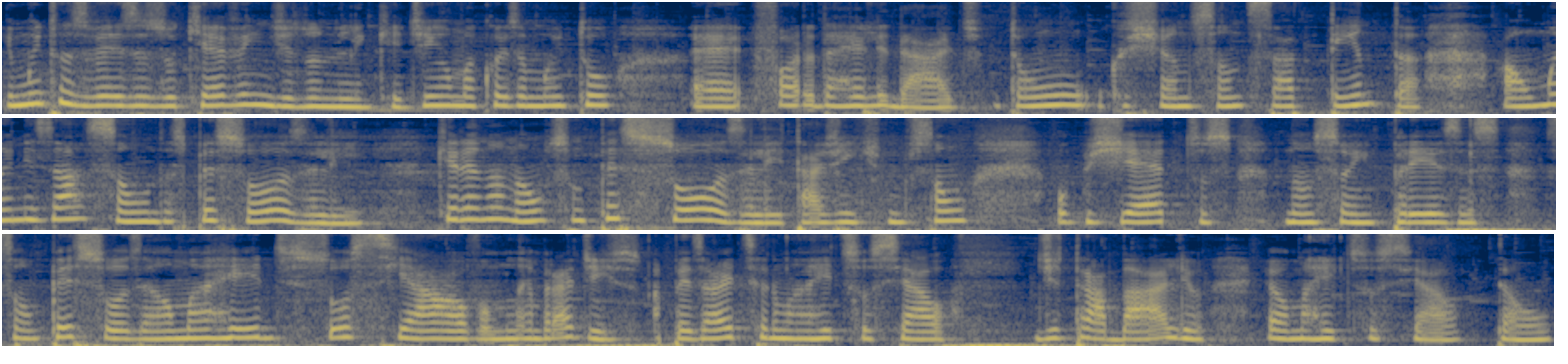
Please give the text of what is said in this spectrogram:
E muitas vezes o que é vendido no LinkedIn é uma coisa muito é, fora da realidade. Então o Cristiano Santos atenta à humanização das pessoas ali. Querendo ou não, são pessoas ali, tá, gente? Não são objetos, não são empresas, são pessoas. É uma rede social, vamos lembrar disso. Apesar de ser uma rede social de trabalho, é uma rede social. Então,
